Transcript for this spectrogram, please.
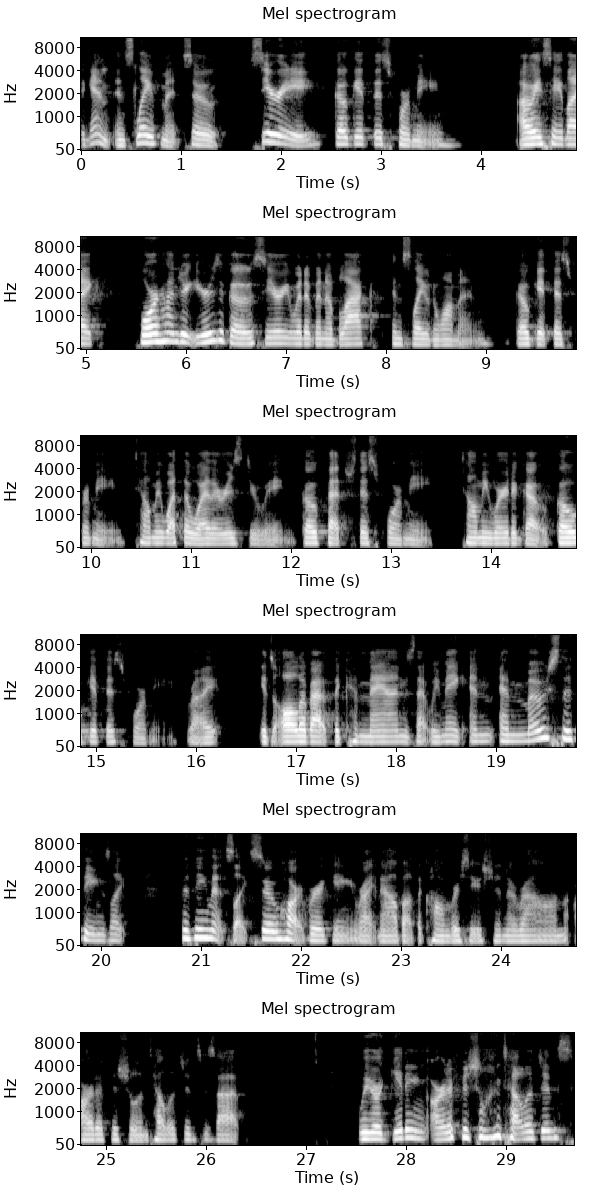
again, enslavement. So, Siri, go get this for me. I always say, like, 400 years ago, Siri would have been a black enslaved woman. Go get this for me. Tell me what the weather is doing. Go fetch this for me. Tell me where to go. Go get this for me, right? It's all about the commands that we make. And and most of the things like the thing that's like so heartbreaking right now about the conversation around artificial intelligence is that we are getting artificial intelligence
